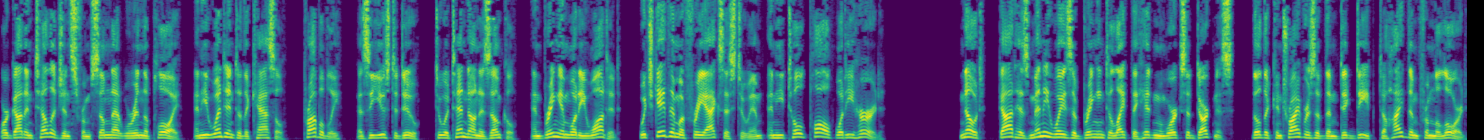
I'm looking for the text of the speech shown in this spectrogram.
or got intelligence from some that were in the ploy, and he went into the castle, probably, as he used to do, to attend on his uncle, and bring him what he wanted, which gave him a free access to him, and he told Paul what he heard. Note, God has many ways of bringing to light the hidden works of darkness, though the contrivers of them dig deep to hide them from the Lord,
